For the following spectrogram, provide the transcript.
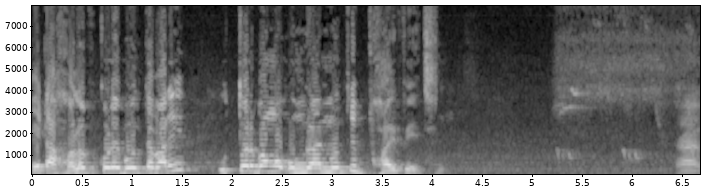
এটা হলফ করে বলতে পারি, উত্তরবঙ্গ উন্নয়ন মন্ত্রী ভয় পেয়েছেন। হ্যাঁ।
